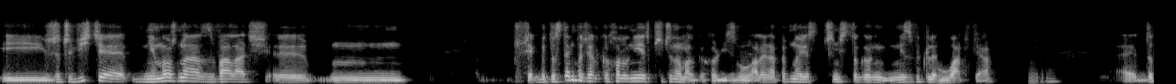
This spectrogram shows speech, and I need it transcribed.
I rzeczywiście nie można zwalać, y, mm, jakby dostępność alkoholu nie jest przyczyną alkoholizmu, ale na pewno jest czymś, co go niezwykle ułatwia. Mhm. Do,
